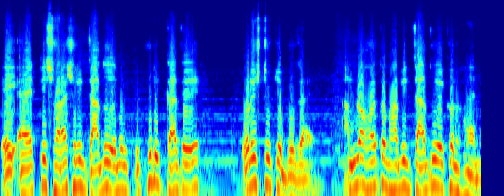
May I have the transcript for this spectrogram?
এই আয়াতটি সরাসরি জাদু এবং পুকুরিক কাজে অনিষ্টকে বোঝায়। আমরা হয়তো ভাবি জাদু এখন হয় না,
